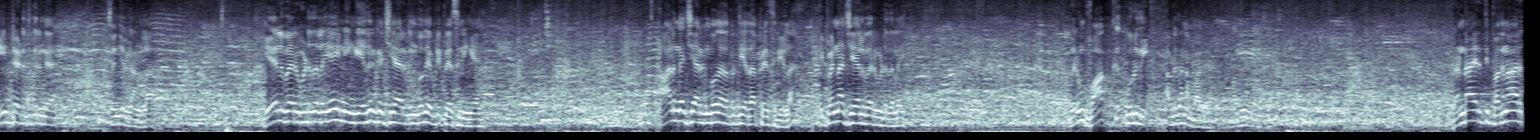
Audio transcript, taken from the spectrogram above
நீட்டை எடுத்துக்கிறங்க செஞ்சுருக்காங்களா? ஏழு பேர் விடுதலையை நீங்கள் எதிர்க்கட்சியாக இருக்கும்போது எப்படி பேசுனீங்க? ஆளுங்கட்சியாக இருக்கும்போது அதை பற்றி எதாவது பேசுறீங்களா? இப்போ என்னாச்சு ஏழு பேர் விடுதலை? வெறும் வாக்கு உறுதி. அப்படி தான் நான் பார்க்குறேன் ரெண்டாயிரத்தி பதினாறு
